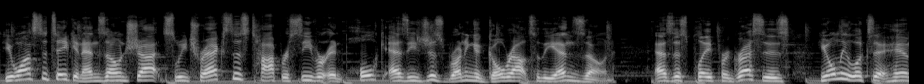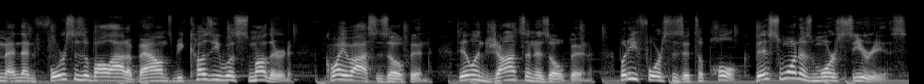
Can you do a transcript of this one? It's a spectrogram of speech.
He wants to take an end zone shot, so he tracks this top receiver in Polk as he's just running a go route to the end zone. As this play progresses, he only looks at him and then forces a ball out of bounds because he was smothered. Cuevas is open, Dylan Johnson is open, but he forces it to Polk. This one is more serious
